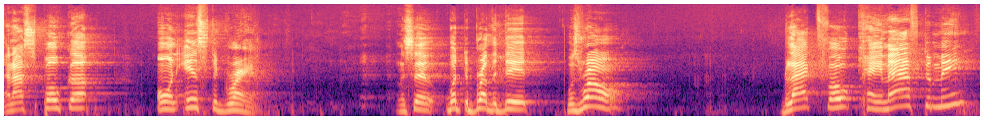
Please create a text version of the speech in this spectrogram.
And I spoke up on Instagram and said what the brother did was wrong. Black folk came after me.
